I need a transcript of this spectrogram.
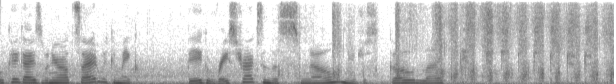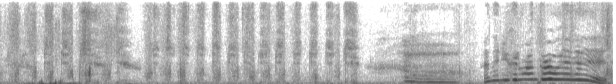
Okay guys, when you're outside, we can make big racetracks in the snow and you just go like and then you can run through it.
